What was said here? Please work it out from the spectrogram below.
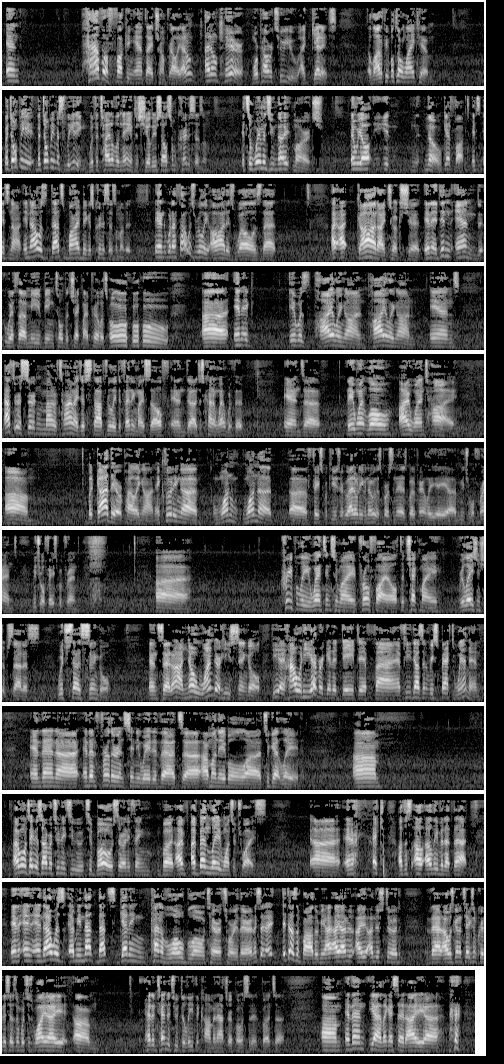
And have a fucking anti-Trump rally. I don't I don't care. More power to you. I get it. A lot of people don't like him. But don't be but don't be misleading with the title the name to shield yourselves from criticism. It's a women's unite march. And we all it, no, get fucked. It's it's not. And that was that's my biggest criticism of it. And what I thought was really odd as well is that I, I God, I took shit, and it didn't end with uh, me being told to check my privilege. Oh, uh, and it it was piling on, piling on, and after a certain amount of time, I just stopped really defending myself and uh, just kind of went with it. And uh, they went low, I went high. Um, but God, they were piling on, including uh, one one uh, uh, Facebook user who I don't even know who this person is, but apparently a uh, mutual friend, mutual Facebook friend, creepily went into my profile to check my relationship status, which says single, and said, "Ah, no wonder he's single. He, how would he ever get a date if uh, if he doesn't respect women?" And then, uh, and then further insinuated that uh, I'm unable uh, to get laid. Um, I won't take this opportunity to, to boast or anything, but I've, I've been laid once or twice. Uh, and I'll just, I'll, I'll leave it at that. And, and, and that was, I mean, that, that's getting kind of low blow territory there. And I said, it doesn't bother me. I, I, I understood that I was going to take some criticism, which is why I um, had intended to delete the comment after I posted it. But, uh, um, and then, yeah, like I said, I, uh,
